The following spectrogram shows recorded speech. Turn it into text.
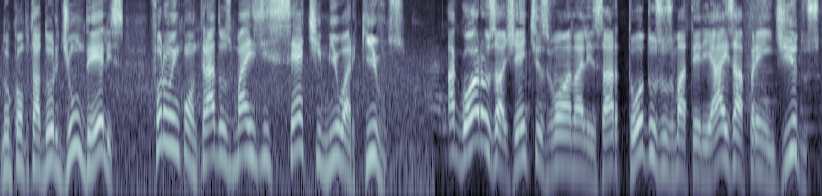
No computador de um deles foram encontrados mais de 7 mil arquivos. Agora os agentes vão analisar todos os materiais apreendidos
